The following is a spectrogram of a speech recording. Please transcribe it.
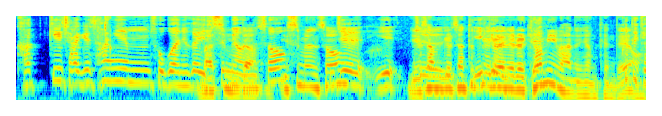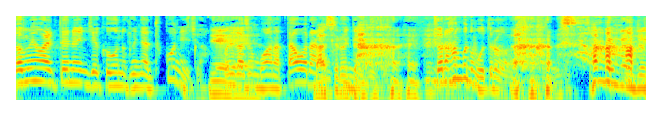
각기 자기 상임 소관위가 맞습니다. 있으면서 있으면서 이제 예, 예산결산 저 특별위원회를 겸임하는 형태인데요. 그때 겸임할 때는 이제 그거는 그냥 특권이죠. 예. 거기 가서 뭐 하나 따오라는 맞습니다. 그런 얘기죠. 저는 한 번도 못 들어가봤어요. 300명 중에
